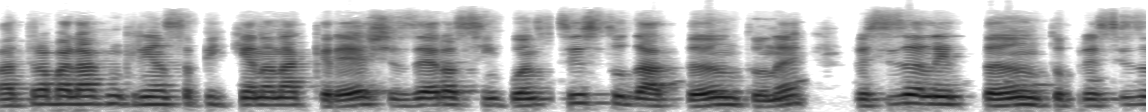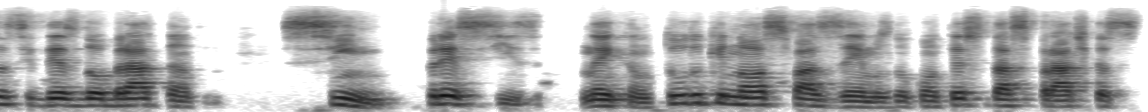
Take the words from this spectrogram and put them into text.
vai trabalhar com criança pequena na creche, 0 a 5 anos, precisa estudar tanto, né? Precisa ler tanto, precisa se desdobrar tanto. Sim, precisa. Né? Então, tudo que nós fazemos no contexto das práticas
